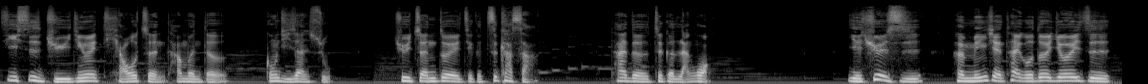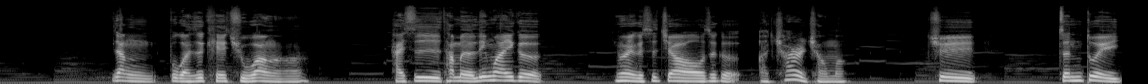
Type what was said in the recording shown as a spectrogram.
第四局一定会调整他们的攻击战术。去针对这个兹卡萨，他的这个拦网，也确实很明显，泰国队就一直让不管是 K H One 啊，还是他们的另外一个，另外一个是叫这个啊 c h a r 强吗？去针对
